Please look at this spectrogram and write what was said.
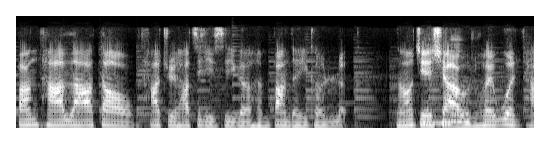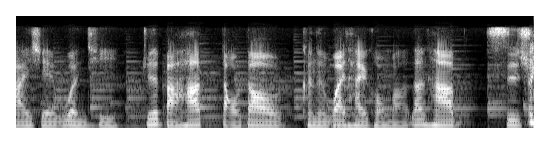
帮他拉到他觉得他自己是一个很棒的一个人。然后接下来我就会问他一些问题，就是把他导到可能外太空嘛，让他失去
